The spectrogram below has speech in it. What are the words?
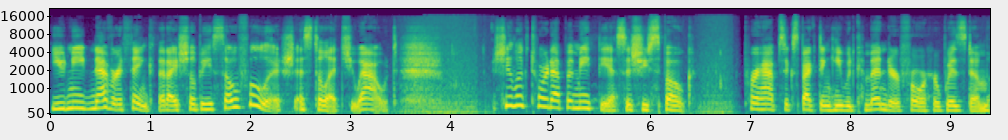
You need never think that I shall be so foolish as to let you out. She looked toward Epimetheus as she spoke, perhaps expecting he would commend her for her wisdom.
